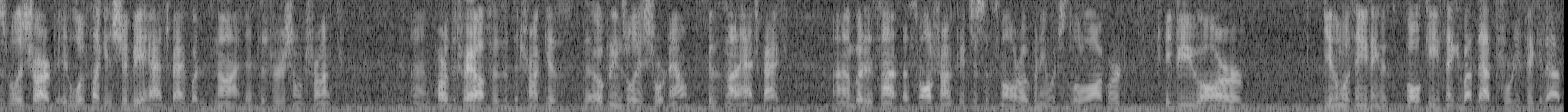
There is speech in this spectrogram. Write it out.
just really sharp. It looks like it should be a hatchback, but it's not. It's a traditional trunk. Um, part of the trade-off is that the trunk is the opening is really short now because it's not a hatchback. Um, but it's not a small trunk; it's just a smaller opening, which is a little awkward. If you are dealing with anything that's bulky, think about that before you pick it up.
